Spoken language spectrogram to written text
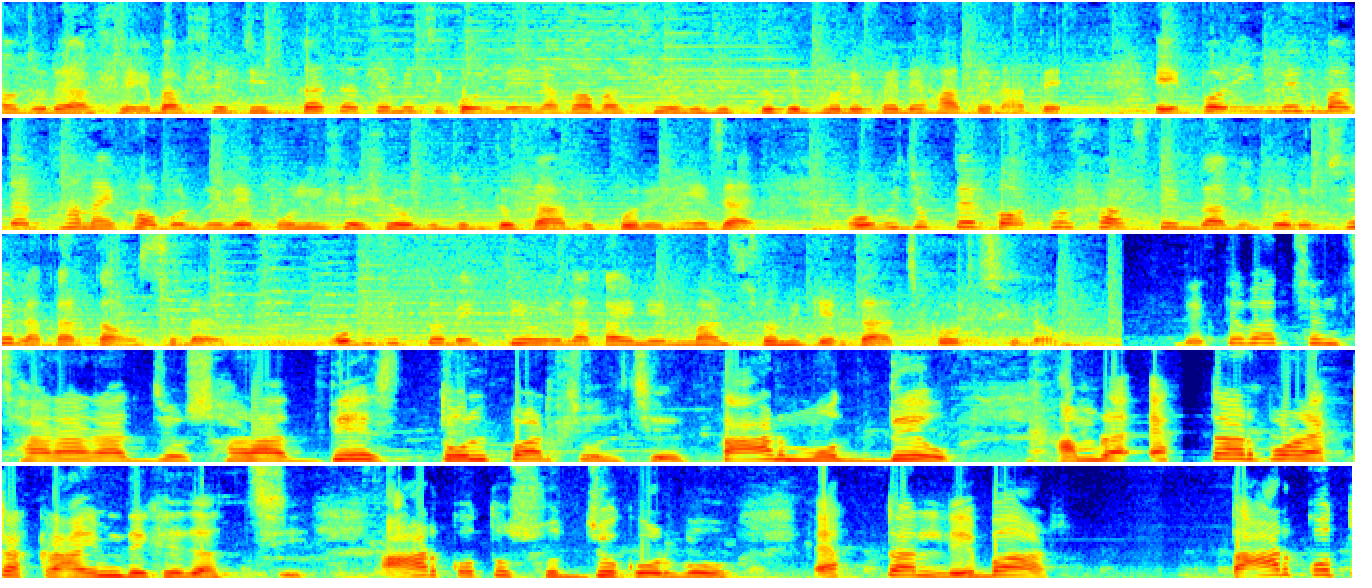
নজরে আসে। এবার সে চিৎকার, চেঁচামেচি করলে এলাকাবাসী অভিযুক্তকে ধরে ফেলে হাতে নাতে। এরপর ইংরেজ বাজার থানায় খবর দিলে পুলিশ এসে অভিযুক্তকে আটক করে নিয়ে যায়। অভিযুক্তের কঠোর শাস্তির দাবি করেছে এলাকার কাউন্সিলর। অভিযুক্ত ব্যক্তি ওই এলাকায় নির্মাণ শ্রমিকের কাজ করছিল। দেখতে পাচ্ছেন, সারা রাজ্য, সারা দেশ তোলপাড় চলছে। তার মধ্যেও আমরা একটার পর একটা ক্রাইম দেখে যাচ্ছি। আর কত সহ্য করব? একটা লেবার তার কত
